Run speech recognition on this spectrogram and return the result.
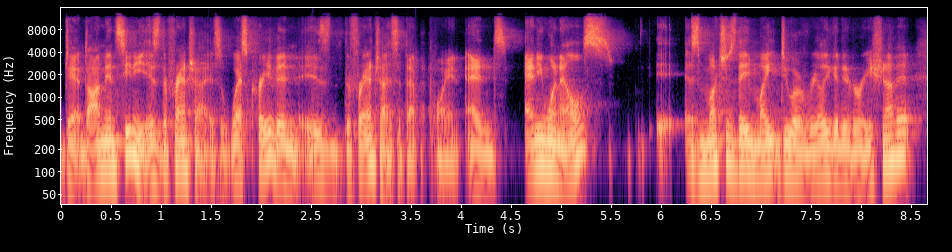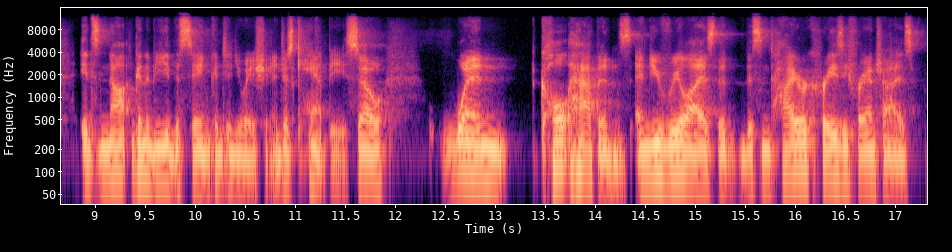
Don Mancini is the franchise. Wes Craven is the franchise at that point. And anyone else, as much as they might do a really good iteration of it, it's not going to be the same continuation. It just can't be. So when cult happens and you realize that this entire crazy franchise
